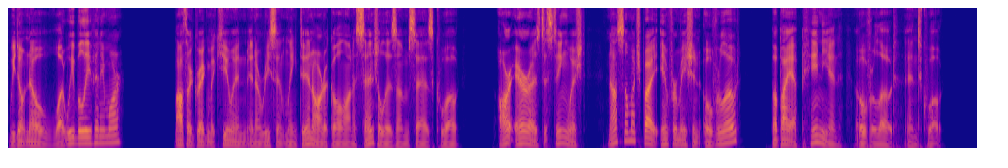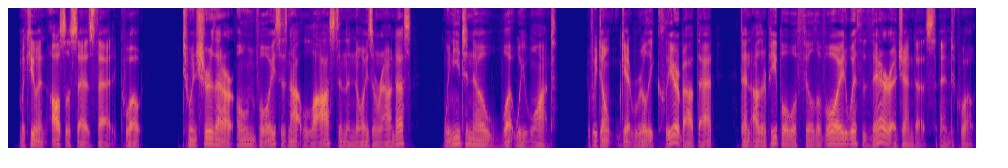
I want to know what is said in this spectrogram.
we don't know what we believe anymore? Author Greg McKeown in a recent LinkedIn article on essentialism says, quote, Our era is distinguished not so much by information overload, but by opinion overload, end quote. McKeown also says that, quote, to ensure that our own voice is not lost in the noise around us, we need to know what we want. If we don't get really clear about that, then other people will fill the void with their agendas, end quote.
